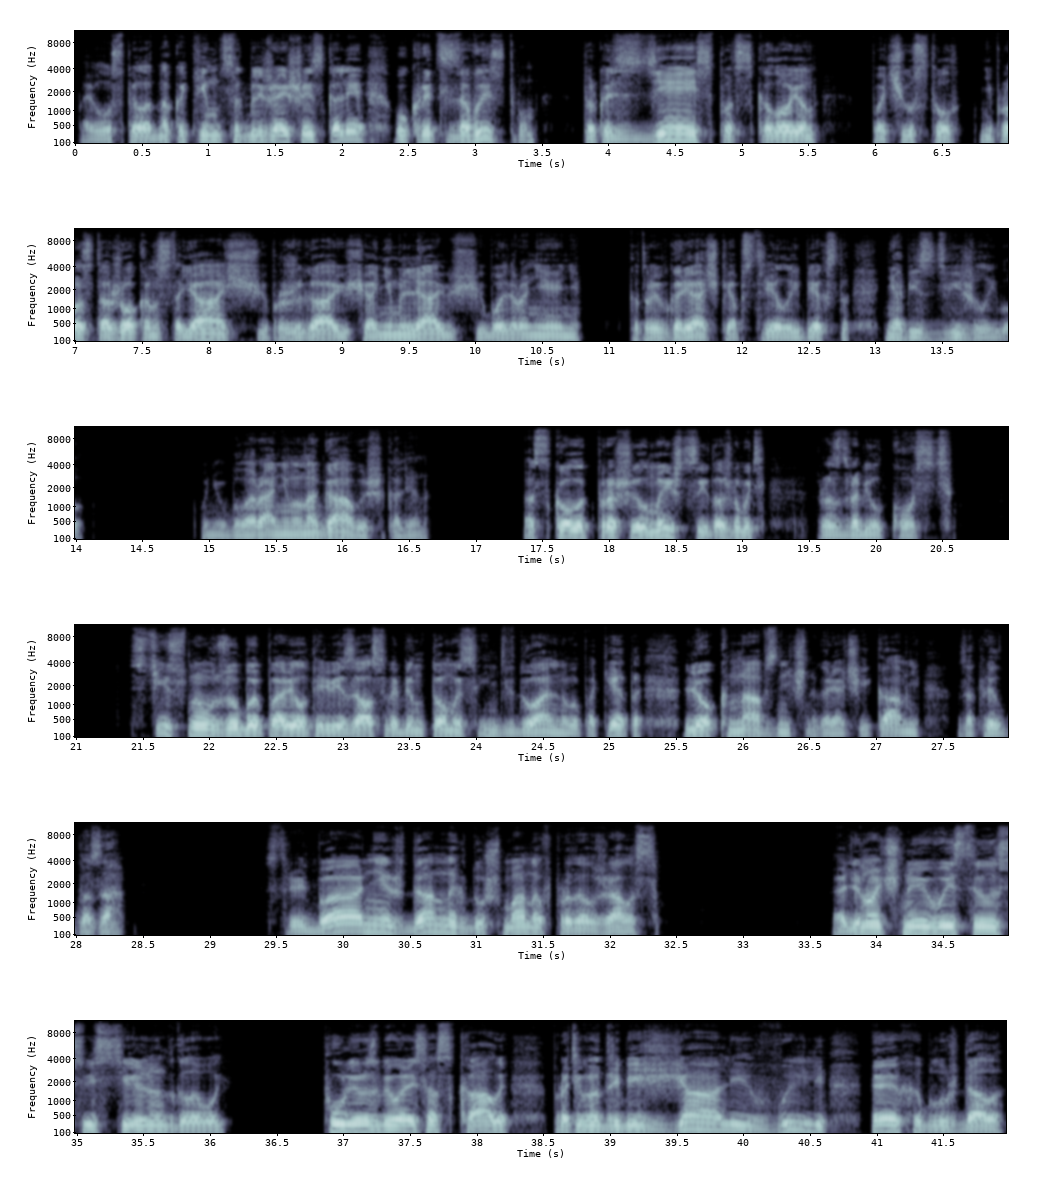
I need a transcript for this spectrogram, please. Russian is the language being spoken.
Павел успел, однако, кинуться к ближайшей скале, укрыться за выступом, только здесь, под скалой, он почувствовал не просто ожог, а настоящую, прожигающую, онемляющую боль ранения, которая в горячке обстрела и бегства не обездвижила его. У него была ранена нога выше колена. Осколок прошил мышцы и, должно быть, раздробил кость. Стиснув зубы, Павел перевязал себя бинтом из индивидуального пакета, лег навзничь на горячие камни, закрыл глаза. Стрельба нежданных душманов продолжалась. Одиночные выстрелы свистели над головой. Пули разбивались о скалы, противно дребезжали, выли, эхо блуждало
